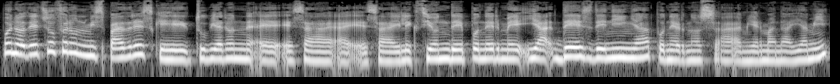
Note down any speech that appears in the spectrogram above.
Bueno, de hecho fueron mis padres que tuvieron eh, esa, esa elección de ponerme ya desde niña, ponernos a mi hermana y a mí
